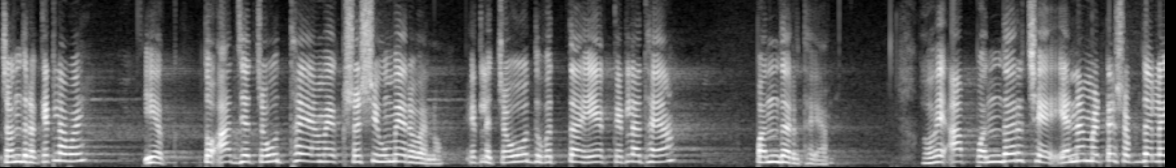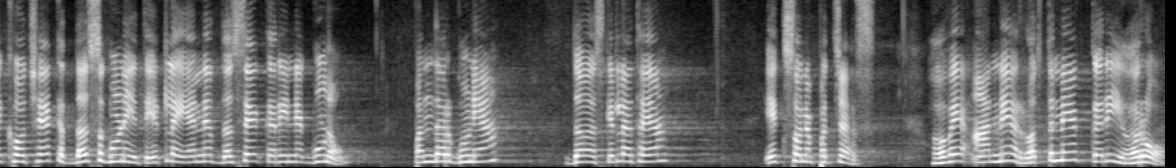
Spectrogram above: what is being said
ચંદ્ર, કેટલા હોય? એક. તો આ જે ચૌદ થયા એમાં એક શશી ઉમેરવાનો. એટલે ચૌદ વત્તા એક કેટલા થયા? પંદર થયા. હવે આ પંદર છે, એના માટે શબ્દ લખ્યો છે કે દસ ગુણિત, એટલે એને દસે કરીને ગુણો. પંદર ગુણ્યા દસ કેટલા થયા? એકસો ને પચાસ. હવે આને રત્ને કરી હરો.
